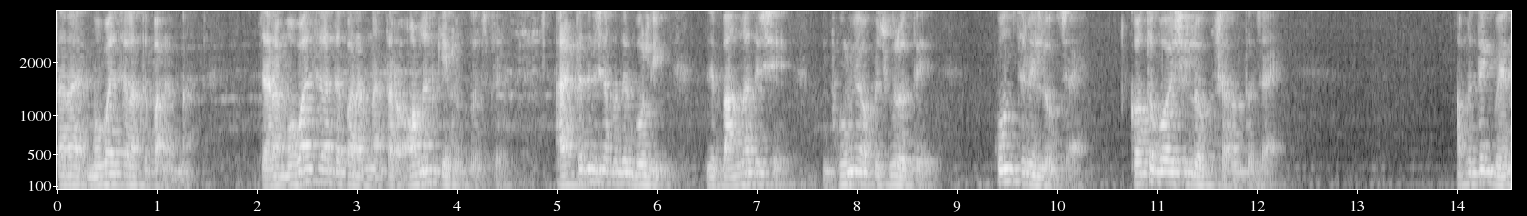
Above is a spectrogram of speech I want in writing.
তারা মোবাইল চালাতে পারেন না। যারা মোবাইল চালাতে পারেন না, তারা অনলাইন কীভাবে বুঝবেন আরেকটা জিনিস আপনাদের বলি, যে বাংলাদেশে ভূমি অফিসগুলোতে কোন শ্রেণির লোক যায়? কত বয়সী লোক সাধারণত যায়? আপনি দেখবেন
